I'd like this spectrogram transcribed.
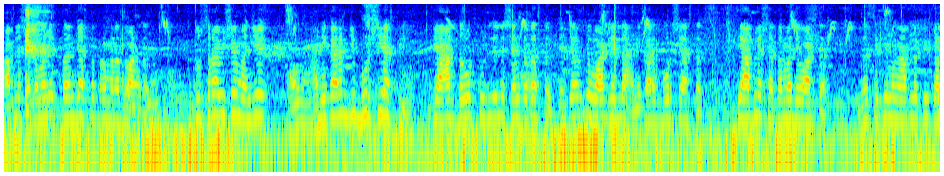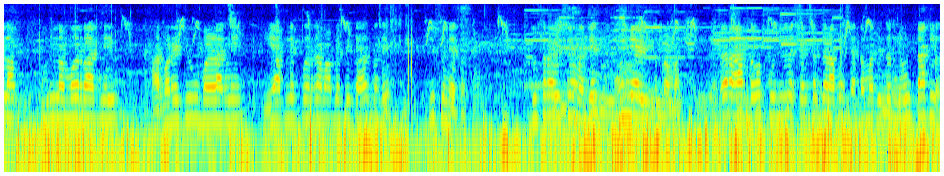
आपल्या शेतामध्ये तण जास्त प्रमाणात वाढतात. दुसरा विषय म्हणजे हानिकारक जी बुरशी असते जे अर्धवट कुजलेलं शेणखत असतं त्याच्यावर जे वाढलेले हानिकारक बुरशी असतात ते आपल्या शेतामध्ये वाढतात. जसं की मग आपल्या पिकाला तुरीला मर लागणे हरभऱ्याची उबळ लागणे हे आपले परिणाम आपल्या पिकामध्ये दिसून येतात. दुसरा विषय म्हणजे हुमण्याळीचं प्रमाण. जर अर्धवट कुजलेलं शेणखत जर आपण शेतामध्ये जर नेऊन टाकलं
